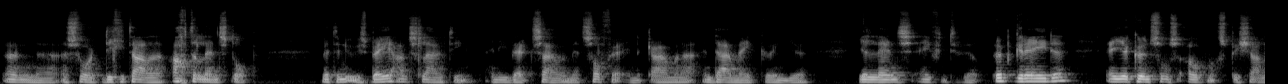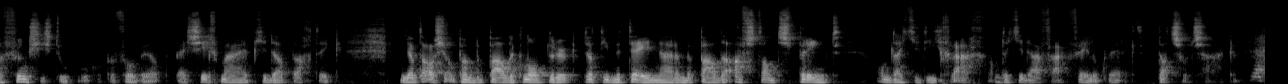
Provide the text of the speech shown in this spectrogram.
een, uh, een soort digitale achterlensdop met een USB-aansluiting. En die werkt samen met software in de camera. En daarmee kun je je lens eventueel upgraden. En je kunt soms ook nog speciale functies toevoegen. Bijvoorbeeld bij Sigma heb je dat, dacht ik. Dat als je op een bepaalde knop drukt, dat die meteen naar een bepaalde afstand springt. Omdat je die graag, omdat je daar vaak veel op werkt. Dat soort zaken. Ja.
